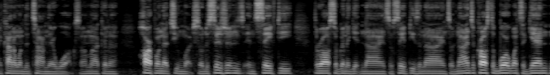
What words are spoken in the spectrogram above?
and kind of wanted to time their walk. So I'm not going to harp on that too much. So decisions and safety, they're also going to get nine. So safety's a nine. So nines across the board. Once again,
